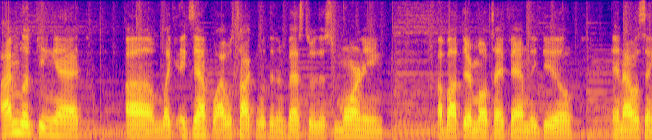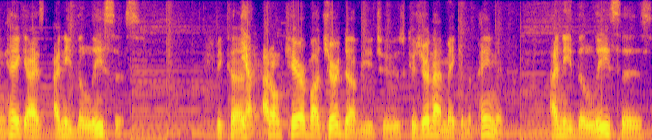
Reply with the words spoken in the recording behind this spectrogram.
I'm looking at, um, like example, I was talking with an investor this morning about their multifamily deal, and I was saying, "Hey guys, I need the leases because yep. I don't care about your W twos because you're not making the payment. I need the leases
